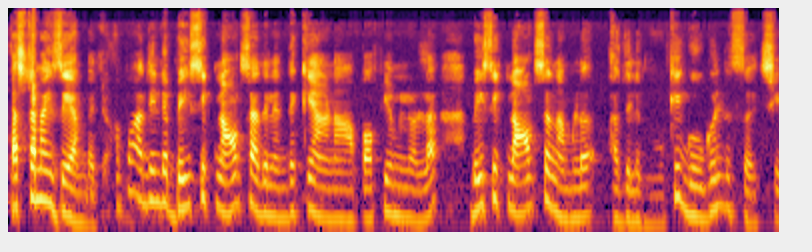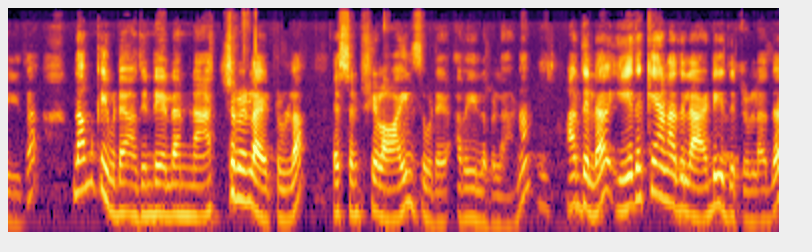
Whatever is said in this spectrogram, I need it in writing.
കസ്റ്റമൈസ് ചെയ്യാൻ പറ്റും. അപ്പോൾ അതിന്റെ ബേസിക് നോട്ട്സ് അതിൽ എന്തൊക്കെയാണ് ആ പെർഫ്യൂമിലുള്ള ബേസിക് നോട്ട്സ് നമ്മൾ അതിൽ നോക്കി ഗൂഗിളിൽ സെർച്ച് ചെയ്ത് നമുക്കിവിടെ അതിന്റെ എല്ലാം നാച്ചുറൽ ആയിട്ടുള്ള എസെൻഷ്യൽ ഓയിൽസ് ഇവിടെ അവൈലബിൾ ആണ്. അതിൽ ഏതൊക്കെയാണ് അതിൽ ആഡ് ചെയ്തിട്ടുള്ളത്?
